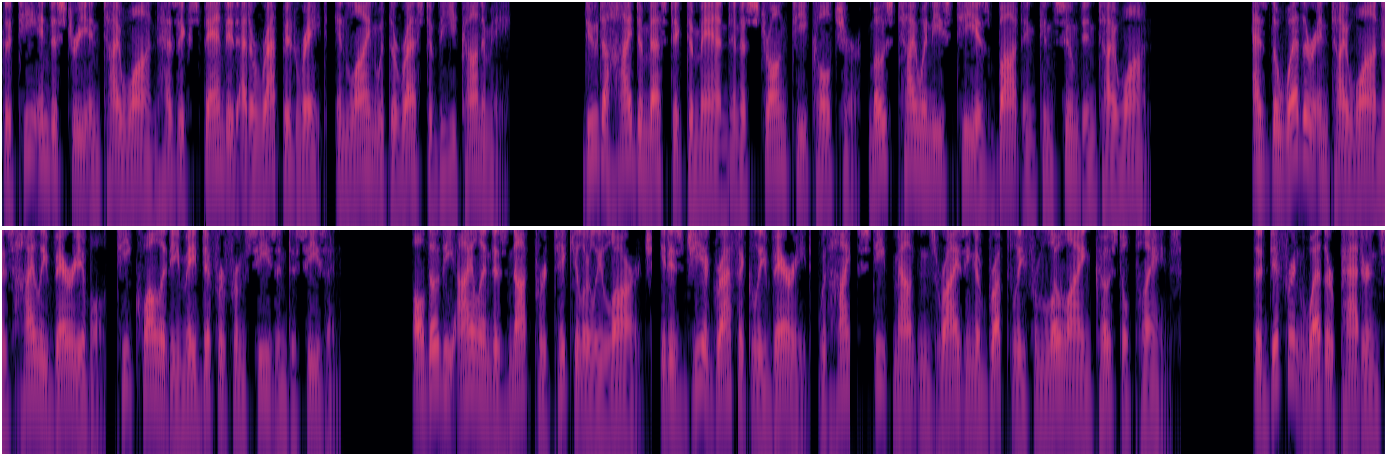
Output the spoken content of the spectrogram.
the tea industry in Taiwan has expanded at a rapid rate, in line with the rest of the economy. Due to high domestic demand and a strong tea culture, most Taiwanese tea is bought and consumed in Taiwan. As the weather in Taiwan is highly variable, tea quality may differ from season to season. Although the island is not particularly large, it is geographically varied, with high, steep mountains rising abruptly from low-lying coastal plains. The different weather patterns,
